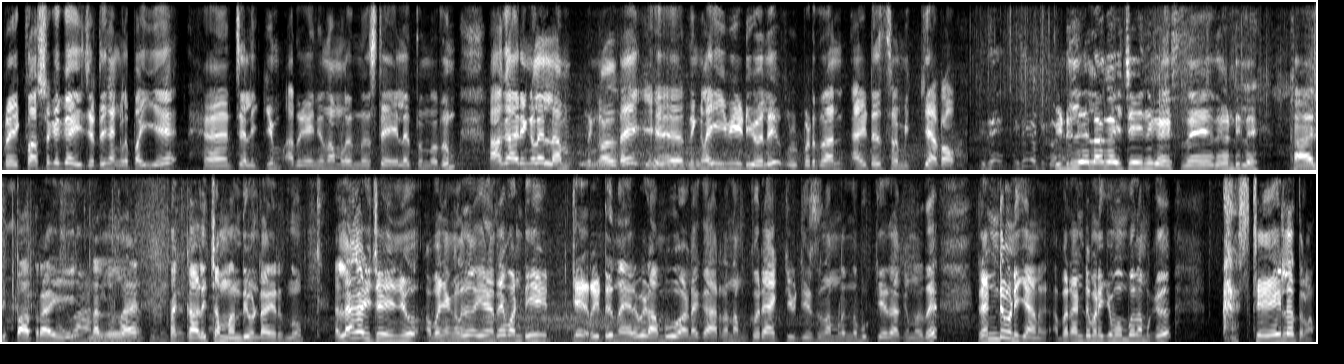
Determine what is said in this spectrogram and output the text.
ബ്രേക്ക്ഫാസ്റ്റ് ഒക്കെ കഴിച്ചിട്ട് ഞങ്ങൾ പയ്യെ ചലിക്കും അത് കഴിഞ്ഞ് നമ്മൾ ഇന്ന് സ്റ്റേയിലെത്തുന്നതും ആ കാര്യങ്ങളെല്ലാം നിങ്ങളുടെ നിങ്ങളെ ഈ വീഡിയോയിൽ ഉൾപ്പെടുത്താൻ ആയിട്ട് ശ്രമിക്കുക കേട്ടോ ഇഡ്ഡലി എല്ലാം കഴിച്ചു കഴിഞ്ഞ് കഴിച്ചത് ഇത് കണ്ടില്ലേ? കാലിപ്പാത്രമായി നല്ല തക്കാളി ചമ്മന്തി ഉണ്ടായിരുന്നു. എല്ലാം കഴിച്ചു കഴിഞ്ഞു. അപ്പോൾ ഞങ്ങൾ നേരെ വണ്ടി കയറിയിട്ട് നേരെ വിടാൻ പോവുകയാണ് കാരണം നമുക്കൊരു ആക്ടിവിറ്റീസ് നമ്മൾ ഇന്ന് ബുക്ക് ചെയ്താക്കുന്നത് രണ്ട് മണിക്കാണ്. അപ്പോൾ രണ്ട് മണിക്ക് മുമ്പ് നമുക്ക് സ്റ്റേയിലെത്തണം.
